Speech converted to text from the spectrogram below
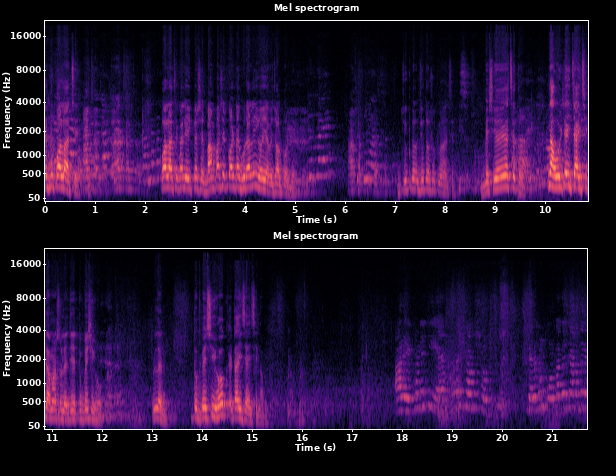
এমনি কল। আছে। আচ্ছা, আচ্ছা, আচ্ছা, আচ্ছা। কল আছে খালি এই পাশে বাম পাশের কলটা ঘুরালেই হয়ে যাবে জল পড়বে। জুতো জুতো শুকনো আছে। বেশি হয়ে গেছে তো? না ওইটাই চাইছিলাম আসলে যে একটু বেশি হোক। বুঝলেন? তো বেশি হোক এটাই চাইছিলাম আর এখানে কি একবারে সব সবজি সেরকম কলকাতায় যে আমাদের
